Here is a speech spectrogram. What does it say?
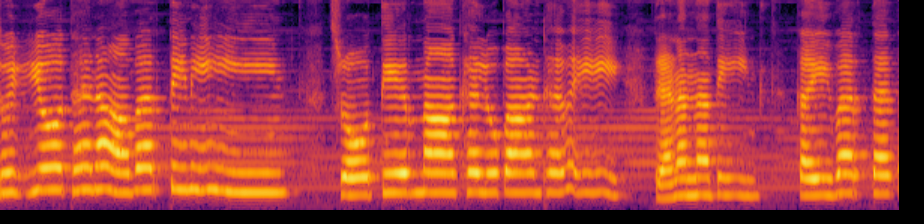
दुर्योधनावर्तिनी ശ്രോതീർണാ ഖലു പാണ്ഡവൈ രണനദീം കൈവർത്തക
